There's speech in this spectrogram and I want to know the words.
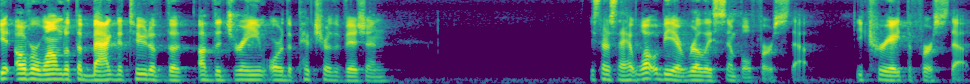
get overwhelmed with the magnitude of the, of the dream or the picture of the vision. You start to say, what would be a really simple first step? You create the first step.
